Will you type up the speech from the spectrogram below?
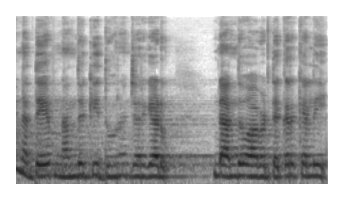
విన్న దేవ్ నందుకి దూరం జరిగాడు. నందు ఆవిడ దగ్గరికి వెళ్ళి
